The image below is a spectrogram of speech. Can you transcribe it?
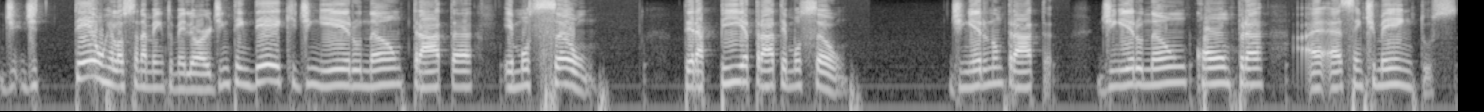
De, de ter um relacionamento melhor, de entender que dinheiro não trata emoção. Terapia trata emoção. Dinheiro não trata. Dinheiro não compra é, é, sentimentos.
